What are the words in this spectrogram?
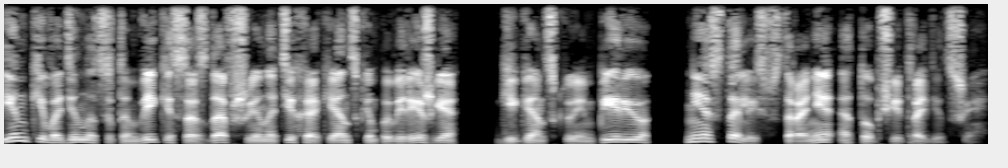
Инки в XI веке, создавшие на Тихоокеанском побережье гигантскую империю, не остались в стороне от общей традиции.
